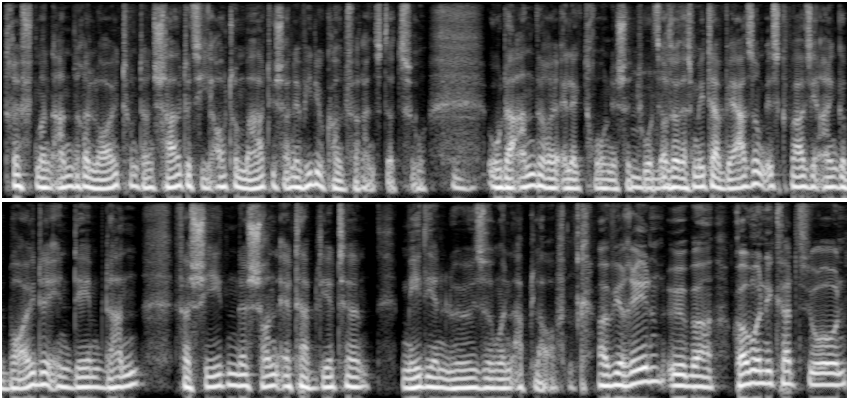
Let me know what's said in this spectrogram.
trifft man andere Leute und dann schaltet sich automatisch eine Videokonferenz dazu. Mhm. Oder andere elektronische Tools. Mhm. Also das Metaversum ist quasi ein Gebäude, in dem dann verschiedene schon etablierte etablierte Medienlösungen ablaufen. Aber wir reden über Kommunikation,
